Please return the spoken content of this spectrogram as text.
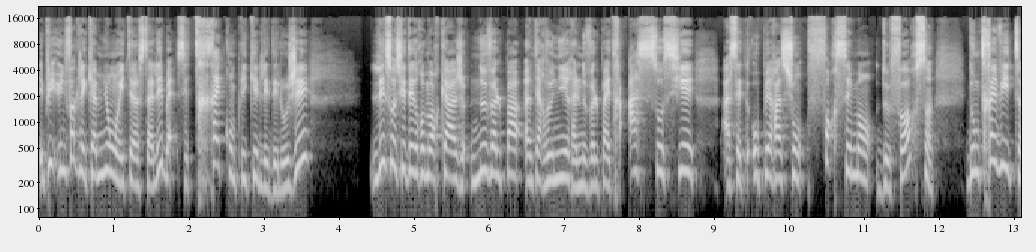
Et puis, une fois que les camions ont été installés, ben, c'est très compliqué de les déloger. Les sociétés de remorquage ne veulent pas intervenir, elles ne veulent pas être associées à cette opération forcément de force. Donc très vite,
